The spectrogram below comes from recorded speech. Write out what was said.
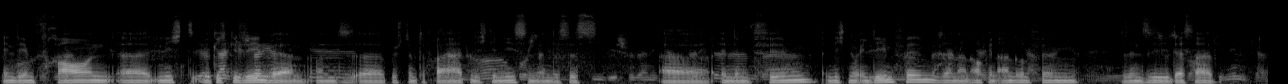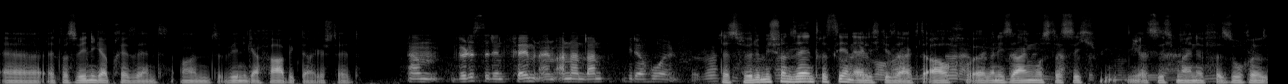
in dem Frauen äh, nicht wirklich gesehen werden und äh, bestimmte Freiheiten nicht genießen. Und das ist äh, in dem Film, nicht nur in dem Film, sondern auch in anderen Filmen, sind sie deshalb äh, etwas weniger präsent und weniger farbig dargestellt. Ähm, würdest du den Film in einem anderen Land wiederholen? Das würde mich schon sehr interessieren, ehrlich gesagt. Auch äh, wenn ich sagen muss, dass ich, dass ich meine versuche,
